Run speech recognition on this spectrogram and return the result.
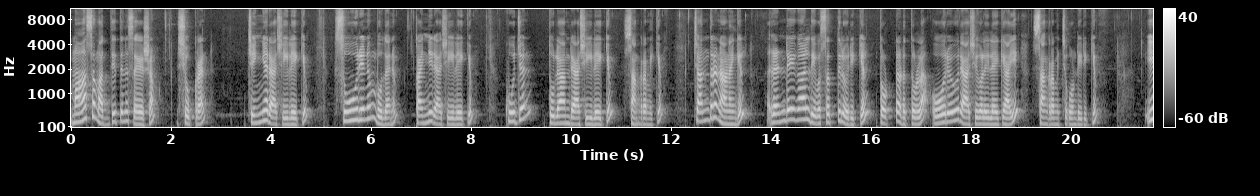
മാസമധ്യത്തിന് ശേഷം ശുക്രൻ ചിങ്ങരാശിയിലേക്കും സൂര്യനും ബുധനും കന്നിരാശിയിലേക്കും കുജൻ തുലാം രാശിയിലേക്കും സംക്രമിക്കും. ചന്ദ്രനാണെങ്കിൽ രണ്ടേകാൽ ദിവസത്തിലൊരിക്കൽ തൊട്ടടുത്തുള്ള ഓരോ രാശികളിലേക്കായി സംക്രമിച്ചു കൊണ്ടിരിക്കും ഈ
